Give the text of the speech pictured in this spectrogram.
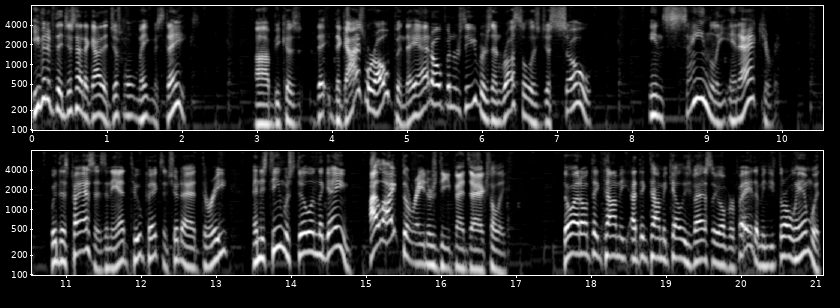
even if they just had a guy that just won't make mistakes. Uh, because they, the guys were open. They had open receivers, and Russell is just so insanely inaccurate with his passes. And he had two picks and should have had three, and his team was still in the game. I like the Raiders defense, actually. Though I don't think Tommy, I think Tommy Kelly's vastly overpaid. I mean, you throw him with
